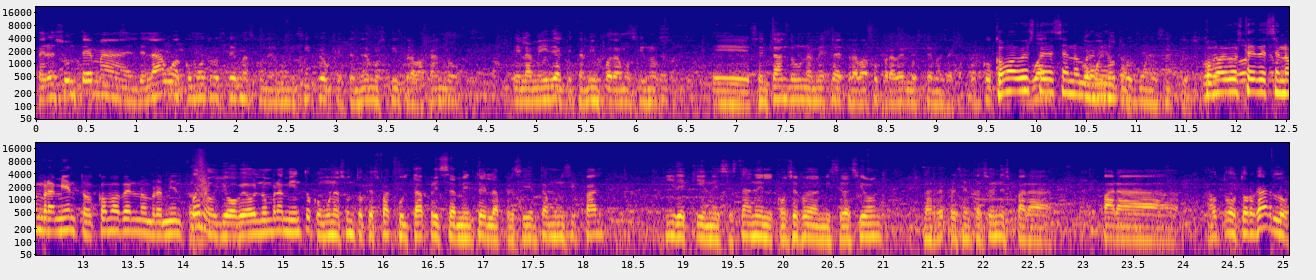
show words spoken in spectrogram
pero es un tema, el del agua, como otros temas con el municipio que tendremos que ir trabajando en la medida que también podamos irnos eh, sentando en una mesa de trabajo para ver los temas de Acapulco. ¿Cómo ve usted ese nombramiento? Como en otros municipios. ¿Cómo ve usted ese nombramiento? ¿Cómo ve el nombramiento? Bueno, yo veo el nombramiento como un asunto que es facultad precisamente de la presidenta municipal y de quienes están en el Consejo de Administración, las representaciones para, para otorgarlo.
